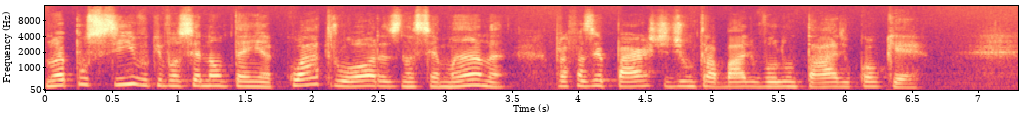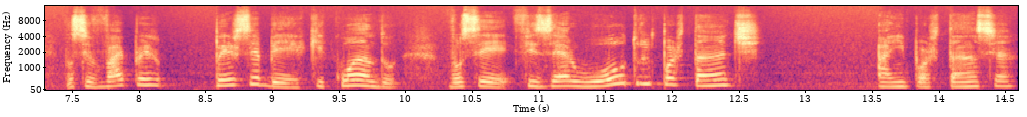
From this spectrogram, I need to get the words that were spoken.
Não é possível que você não tenha quatro horas na semana para fazer parte de um trabalho voluntário qualquer. Você vai perceber que quando você fizer o outro importante, a importância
